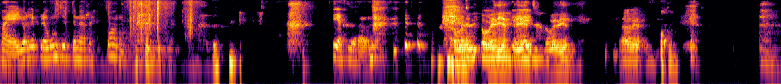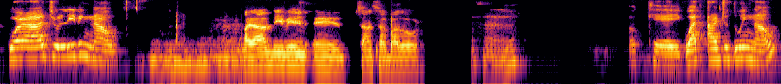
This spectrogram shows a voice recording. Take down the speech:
Vaya, yo le pregunto y usted me responde. Sí, así era, ¿verdad? Obedi- obediente. Angel, obediente. A ver. Where are you living now? I am living in San Salvador. Okay, what are you doing now?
